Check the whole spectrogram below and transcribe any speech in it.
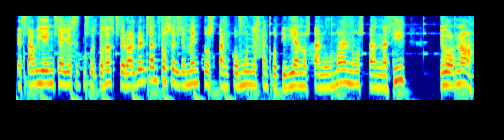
Está bien que haya ese tipo de cosas, pero al ver tantos elementos tan comunes, tan cotidianos, tan humanos, tan así, digo, no,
